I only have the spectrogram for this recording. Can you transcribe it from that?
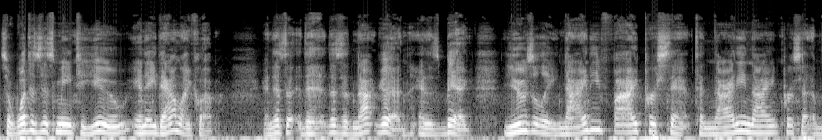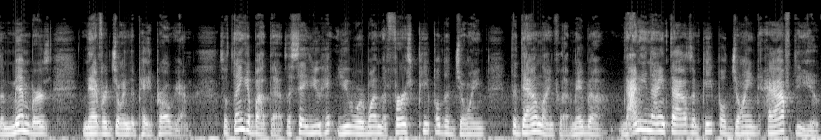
So what does this mean to you in a downline club? And this this is not good and it's big. Usually, 95% to 99% of the members never join the paid program. So think about that. Let's say you you were one of the first people to join the downline club. Maybe 99,000 people joined after you.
